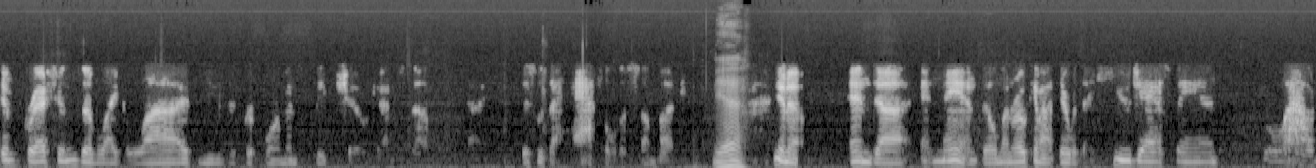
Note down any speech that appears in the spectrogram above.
impressions of like live music performance, big show kind of stuff. This was a hassle to somebody yeah. you know. And uh, and man, Bill Monroe came out there with a huge ass band, loud,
